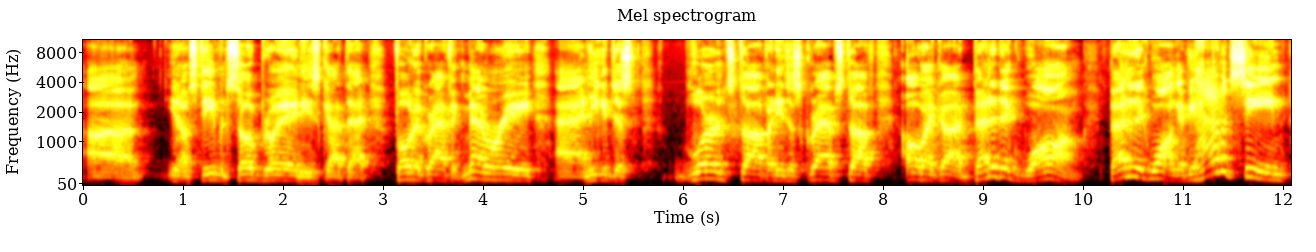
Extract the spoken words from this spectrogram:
Uh, you know, Stephen's so brilliant. He's got that photographic memory and he could just learn stuff and he just grabs stuff. Oh my God, Benedict Wong. Benedict Wong. If you haven't seen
